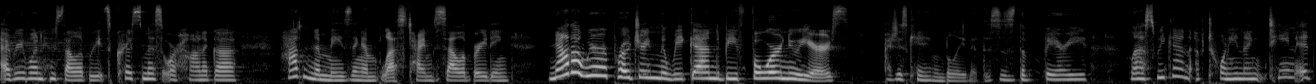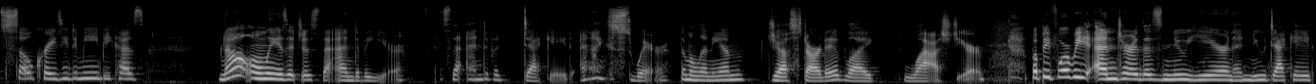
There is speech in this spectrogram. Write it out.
everyone who celebrates Christmas or Hanukkah had an amazing and blessed time celebrating. Now that we're approaching the weekend before New Year's, I just can't even believe it. This is the very last weekend of 2019. It's so crazy to me because not only is it just the end of a year, it's the end of a decade. And I swear, the millennium just started like last year. But before we enter this new year and a new decade,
